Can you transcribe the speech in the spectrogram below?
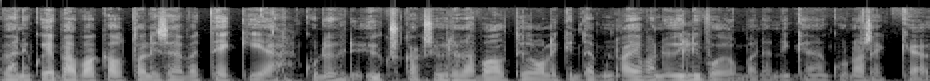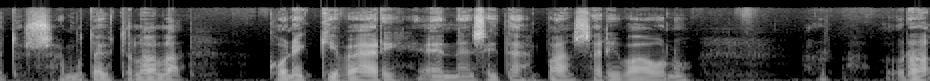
vähän niin kuin epävakautta lisäävä tekijä, kun yksi, kaksi yhdellä valtiolla olikin tämmöinen aivan ylivoimainen ikään kuin asekäytössä. Mutta yhtä lailla konekivääri ennen sitä, panssarivaunu, ra,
